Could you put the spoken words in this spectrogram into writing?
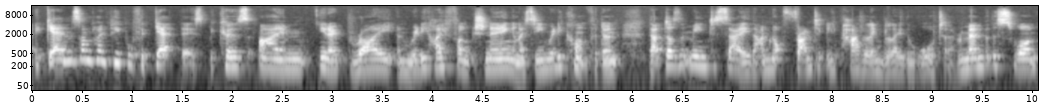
again, sometimes people forget this because I'm, you know, bright and really high functioning and I seem really confident. That doesn't mean to say that I'm not frantically paddling below the water. Remember the swan?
